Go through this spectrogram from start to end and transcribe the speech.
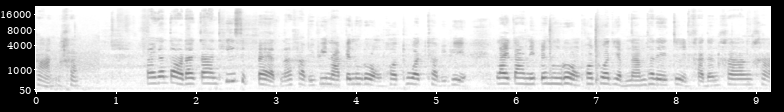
ฐานค่ะไปกันต่อรายการที่ 18 นะคะพี่พี่นะเป็นหลวงพ่อทวดค่ะพี่พี่รายการนี้เป็นหลวงพ่อทวดเหยียบน้ำทะเลจืดค่ะด้านข้างค่ะ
